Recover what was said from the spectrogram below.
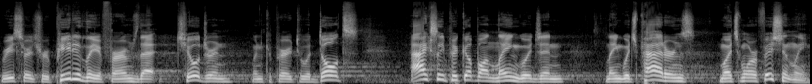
research repeatedly affirms that children, when compared to adults, actually pick up on language and language patterns much more efficiently.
